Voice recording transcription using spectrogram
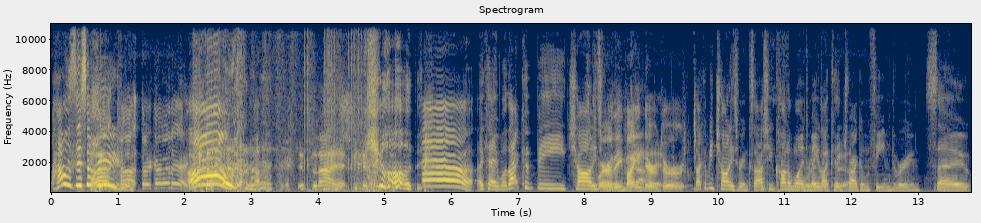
How is this a No, room? can't, don't go in there. Oh! It's an attic. God! Ah! Okay, well that could be This Charlie's is where room. they mine their dirt. That could be Charlie's room because I actually kind of wanted to make like a dragon themed room. So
